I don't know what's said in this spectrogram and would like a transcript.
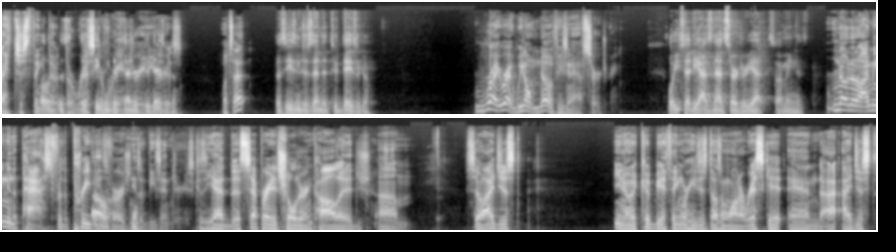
I just think Oh, the, the the risk of season just ended re-injury two days ago. is. What's that? The season just ended two days ago. Right, right. We don't know if he's going to have surgery. Well, you said he hasn't had surgery yet, so I mean, it's, No, no, no. I mean in the past for the previous Oh, versions yeah. of these injuries because he had a separated shoulder in college. Um, so I just, you know, it could be a thing where he just doesn't want to risk it, and I, I just,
